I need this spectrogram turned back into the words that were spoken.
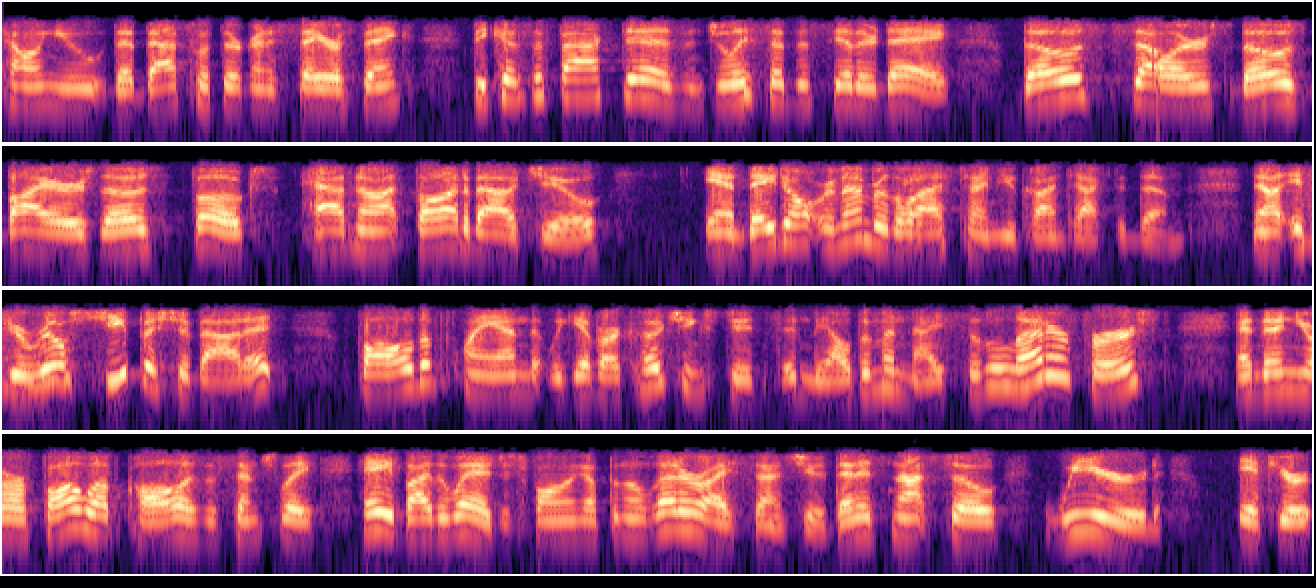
telling you that that's what they're going to say or think. Because the fact is, and Julie said this the other day, those sellers, those buyers, those folks have not thought about you, and they don't remember the last time you contacted them. Now, if you're mm-hmm. real sheepish about it, follow the plan that we give our coaching students and mail them a nice little letter first. And then your follow-up call is essentially, hey, by the way, I'm just following up on the letter I sent you. Then it's not so weird if you're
